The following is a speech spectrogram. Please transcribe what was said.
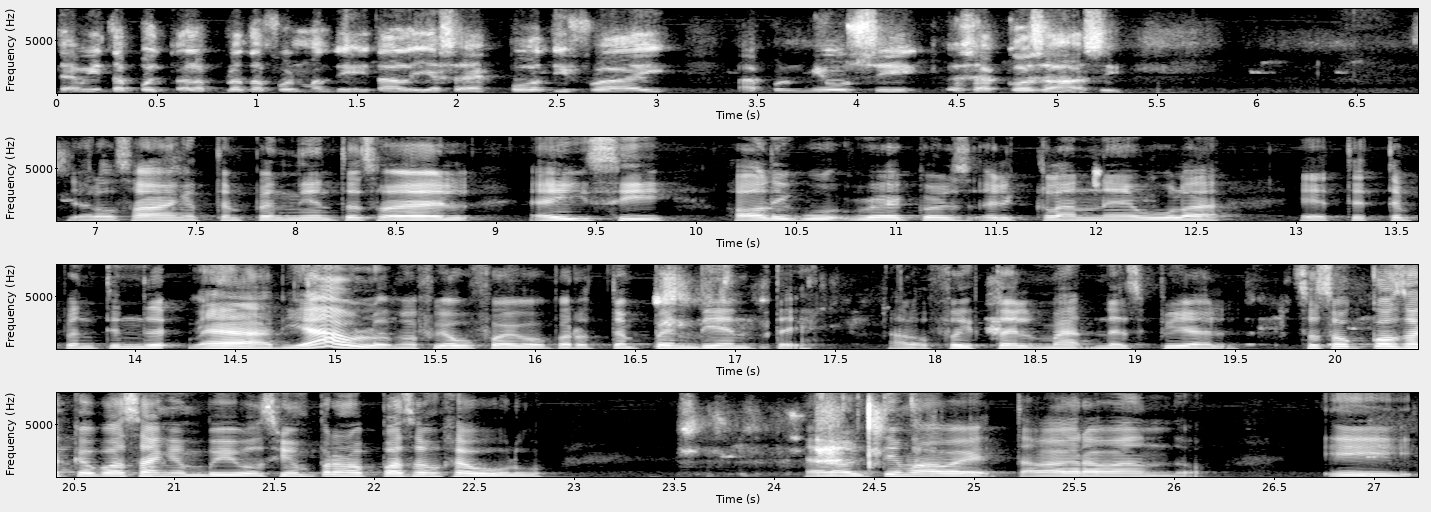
temitas por todas las plataformas digitales, ya sea Spotify, Apple Music, esas cosas así. Ya lo saben, estén pendientes, eso es el AC, Hollywood Records, el Clan Nebula. Este, estén pendientes. ¡Ah, diablo! Me fui a fuego, pero estén pendientes a los Freestyle Madness PL. Esas son cosas que pasan en vivo. Siempre nos pasa un jabulu. La última vez estaba grabando y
